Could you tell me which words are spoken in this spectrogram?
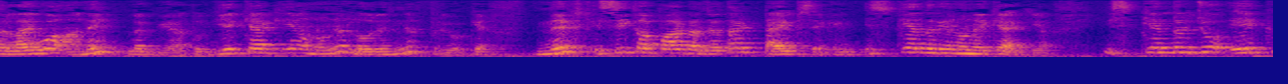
सलाइवा आने लग गया। तो ये क्या किया उन्होंने? लोरेंज ने प्रयोग किया। नेक्स्ट इसी का पार्ट आ जाता है टाइप सेकंड इसके अंदर इन्होंने क्या किया? इसके अंदर जो एक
